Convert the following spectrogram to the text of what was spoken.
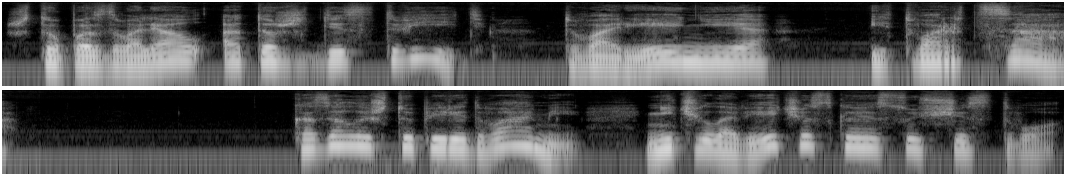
что позволял отождествить творение и Творца. Казалось, что перед вами не человеческое существо,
